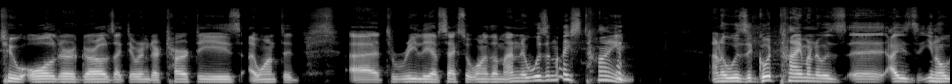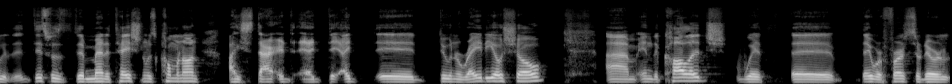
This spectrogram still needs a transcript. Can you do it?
two older girls like they were in their 30s i wanted uh to really have sex with one of them. And it was a nice time and it was a good time and it was uh, i was you know this was the meditation was coming on i started uh, I, uh, doing a radio show um, in the college with uh, they were first, so they were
